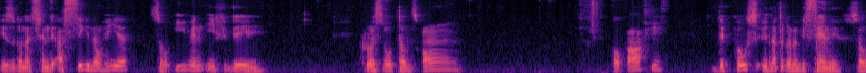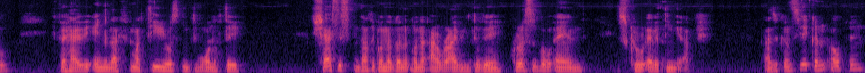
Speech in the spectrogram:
is gonna send a signal here. So even if the crossbow turns on or off, the pulse is not gonna be sent. So if I have any left materials into one of the chassis, it's not gonna, gonna, gonna arrive into the crossbow and screw everything up. As you can see, I can open.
